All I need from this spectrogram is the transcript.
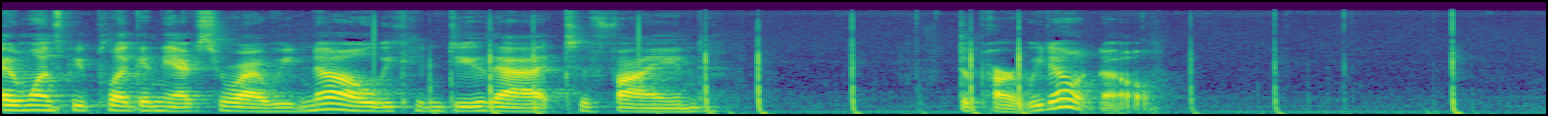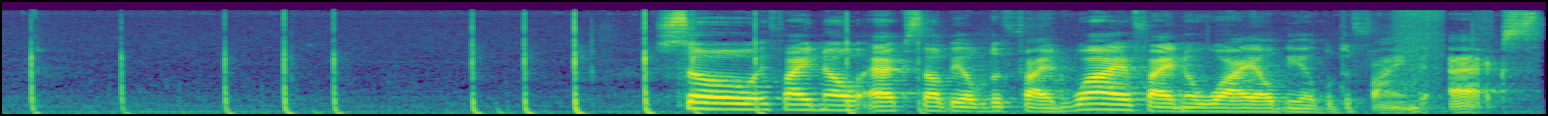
And once we plug in the x or y we know, we can do that to find the part we don't know. So if I know X, I'll be able to find Y. If I know Y, I'll be able to find X.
